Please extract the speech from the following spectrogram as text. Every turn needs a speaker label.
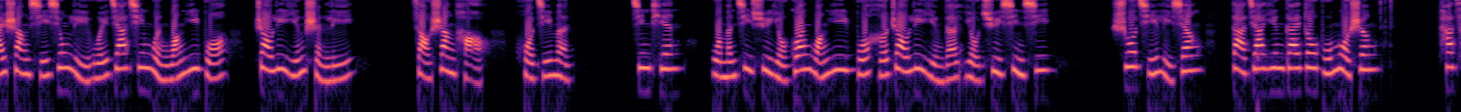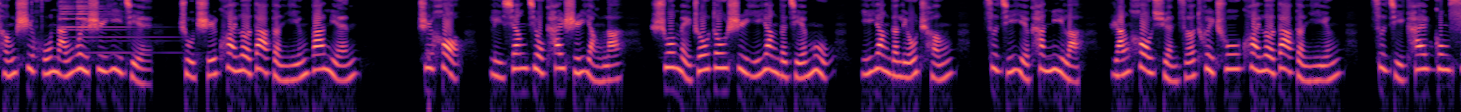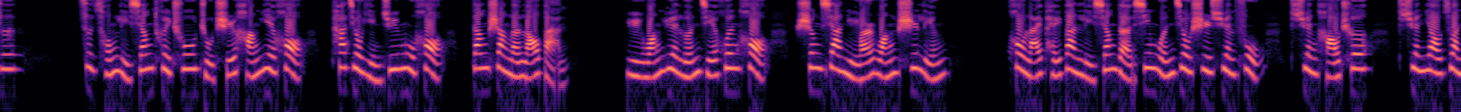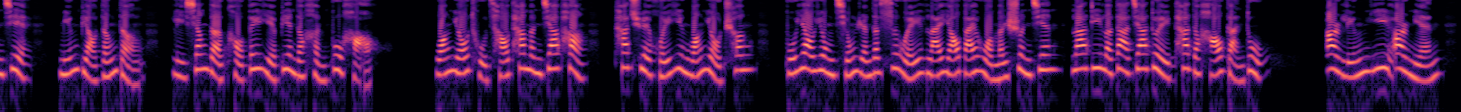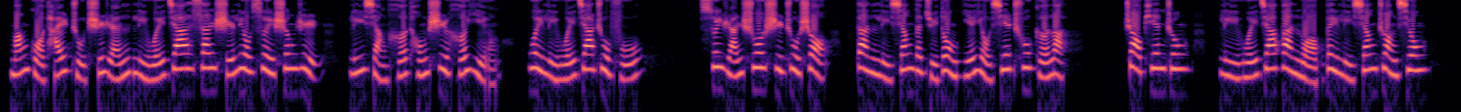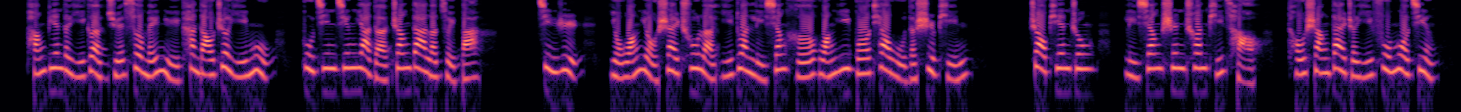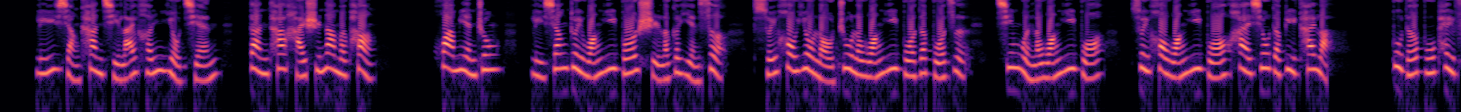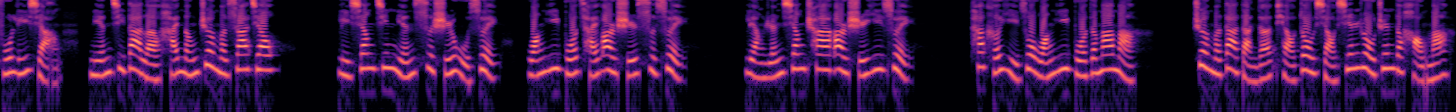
Speaker 1: 台上袭胸李维嘉亲吻王一博，赵丽颖沈黎。早上好，伙计们，今天我们继续有关王一博和赵丽颖的有趣信息。说起李湘，大家应该都不陌生，她曾是湖南卫视一姐，主持《快乐大本营》八年。之后，李湘就开始养了，说每周都是一样的节目，一样的流程，自己也看腻了，然后选择退出《快乐大本营》，自己开公司。自从李湘退出主持行业后，她就隐居幕后，当上了老板。与王岳伦结婚后，生下女儿王诗龄。后来陪伴李湘的新闻就是炫富、炫豪车、炫耀钻戒、名表等等，李湘的口碑也变得很不好。网友吐槽他们家胖，他却回应网友称：“不要用穷人的思维来摇摆我们，瞬间拉低了大家对他的好感度。”二零一二年，芒果台主持人李维嘉三十六岁生日，李想和同事合影为李维嘉祝福。虽然说是祝寿，但李湘的举动也有些出格了。照片中，李维嘉半裸被李湘撞胸，旁边的一个绝色美女看到这一幕，不禁惊讶地张大了嘴巴。近日，有网友晒出了一段李湘和王一博跳舞的视频。照片中，李湘身穿皮草，头上戴着一副墨镜。李想看起来很有钱，但他还是那么胖。画面中，李湘对王一博使了个眼色，随后又搂住了王一博的脖子，亲吻了王一博。最后，王一博害羞的避开了。不得不佩服李想，年纪大了还能这么撒娇。李湘今年四十五岁。王一博才二十四岁，两人相差二十一岁，他可以做王一博的妈妈？这么大胆的挑逗小鲜肉，真的好吗？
